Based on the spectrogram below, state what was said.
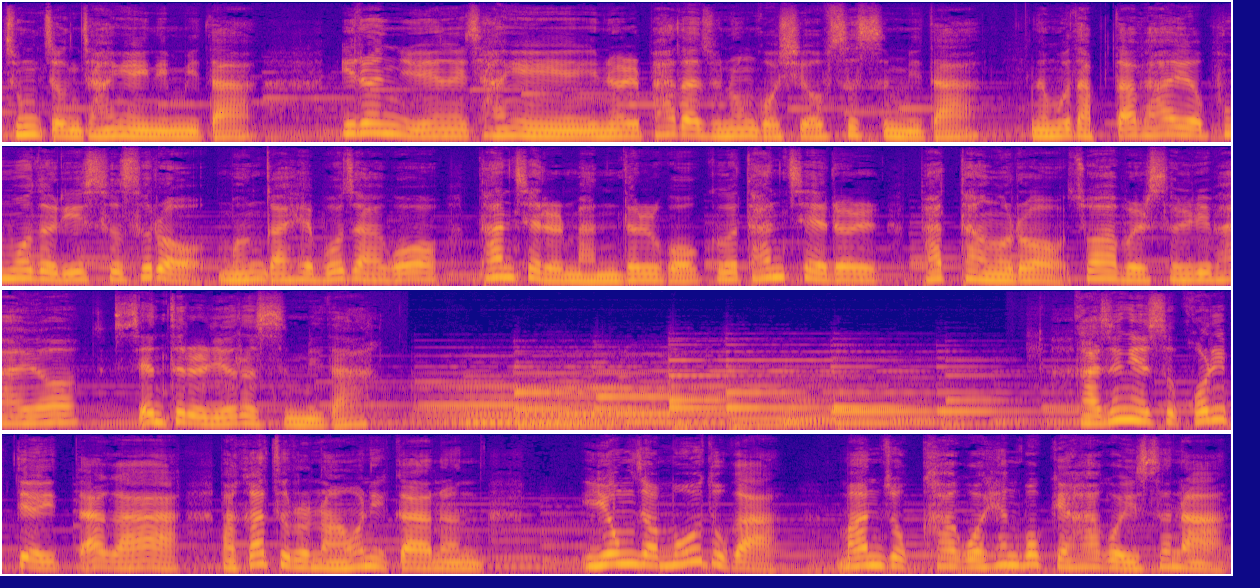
중증 장애인입니다. 이런 유형의 장애인을 받아주는 곳이 없었습니다. 너무 답답하여 부모들이 스스로 뭔가 해보자고 단체를 만들고 그 단체를 바탕으로 조합을 설립하여 센터를 열었습니다. 가정에서 고립되어 있다가 바깥으로 나오니까는 이용자 모두가 만족하고 행복해하고 있으나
